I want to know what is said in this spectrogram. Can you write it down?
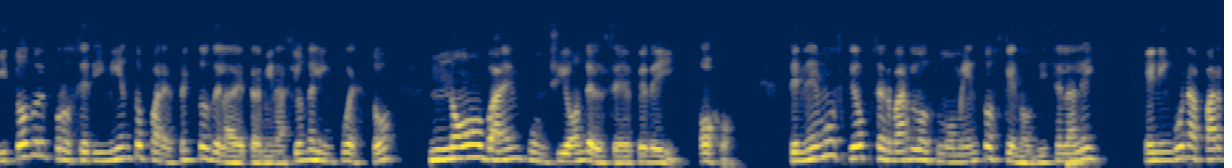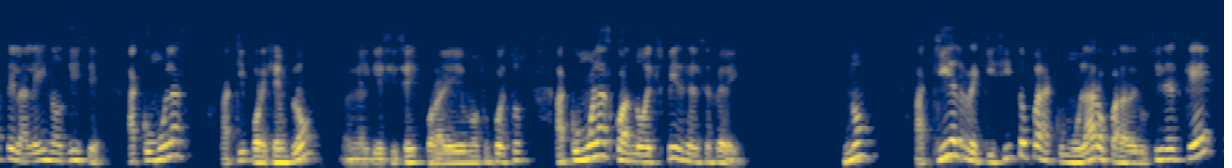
y todo el procedimiento para efectos de la determinación del impuesto no va en función del CFDI. Ojo, tenemos que observar los momentos que nos dice la ley. En ninguna parte la ley nos dice, acumulas, aquí por ejemplo, en el 16 por ahí hay unos supuestos, acumulas cuando expides el CFDI. No, aquí el requisito para acumular o para deducir es que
